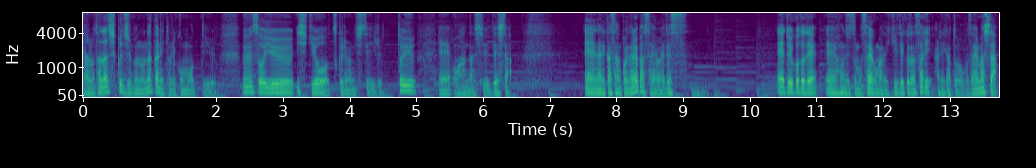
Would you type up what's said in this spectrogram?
あの正しく自分の中に取り込もうっていう、うん、そういう意識を作るようにしているという、えー、お話でした、えー、何か参考になれば幸いです、えー、ということで、え本日も最後まで聞いてくださりありがとうございました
